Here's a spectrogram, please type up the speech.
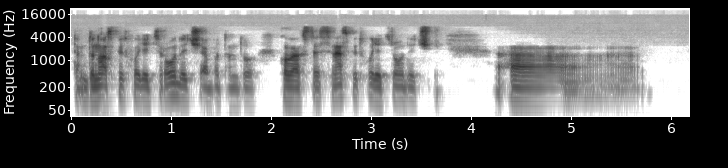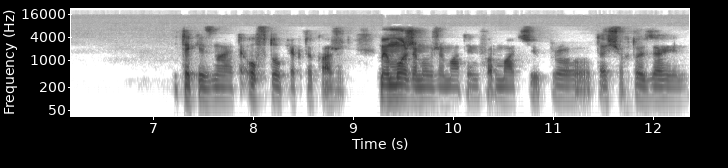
там до нас підходять родичі, або там до колег з ТСНС підходять родичі. Е, такий, знаєте, офтоп, як то кажуть. Ми можемо вже мати інформацію про те, що хтось загинув,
